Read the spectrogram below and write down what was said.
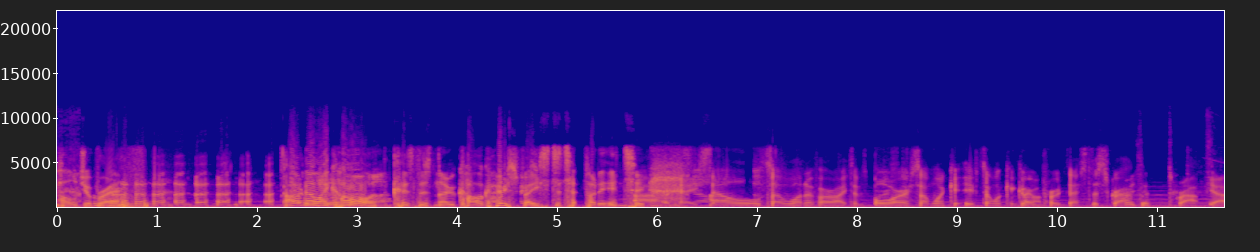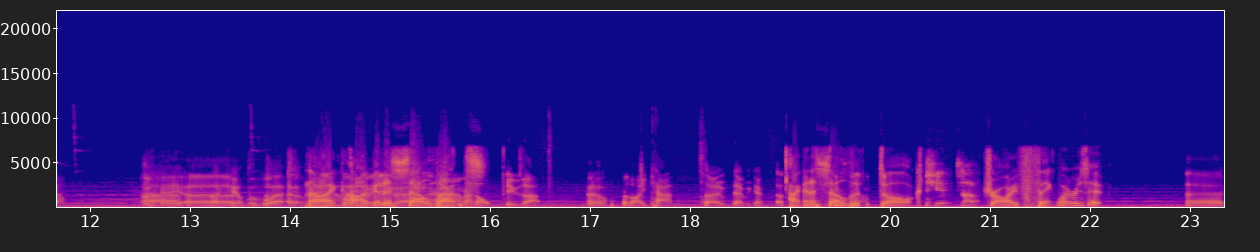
Hold your breath. Oh no, I can't, because there's no cargo space to t- put it into. Ah, okay, sell sell one of our items, or someone can, if someone can go Hang and on. protest the scrap. Process scrap, yeah. Okay, Uh, I uh, failed the what- No, I- where do I'm gonna do sell I that. cannot do that, Oh. but I can. So there we go. Done. I'm gonna sell the dark Ship drive thing. Where is it? Uh,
